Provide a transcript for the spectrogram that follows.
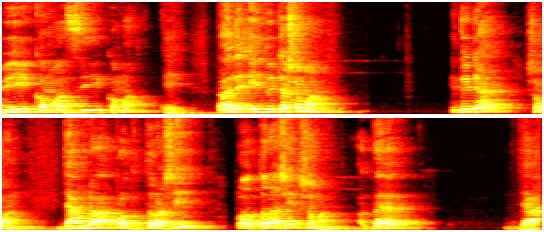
B, comma, C, comma, A. তাহলে এই দুইটা সমান? এই দুইটা সমান। যা আমরা প্রদত্ত রাশি, প্রদত্ত রাশির সমান। অতএব যা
